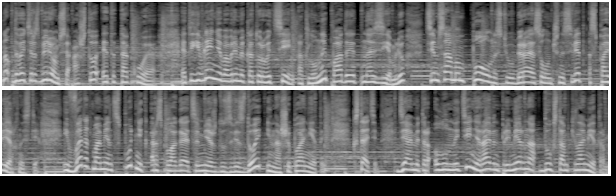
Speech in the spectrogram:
Но давайте разберемся, а что это такое? Это явление, во время которого тень от Луны падает на Землю, тем самым полностью убирая солнечный свет с поверхности. И в этот момент спутник располагается между звездой и нашей планетой. Кстати, диаметр лунной тени равен примерно 200 километрам.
